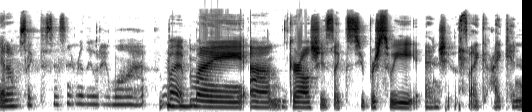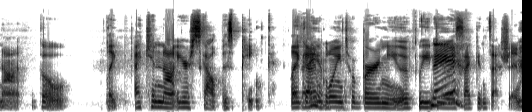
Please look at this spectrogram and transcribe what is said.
And I was like, this isn't really what I want. But Mm-hmm. my um, girl, she's like super sweet. And she was like, I cannot go, like, I cannot, your scalp is pink. Like, I'm going to burn you if we do a second session.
